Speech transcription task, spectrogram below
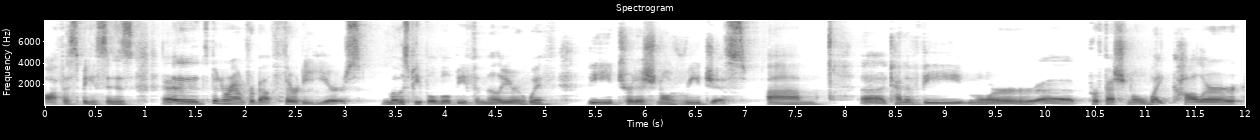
office spaces. Uh, it's been around for about 30 years. Most people will be familiar with the traditional Regus, um, uh, kind of the more uh, professional white collar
